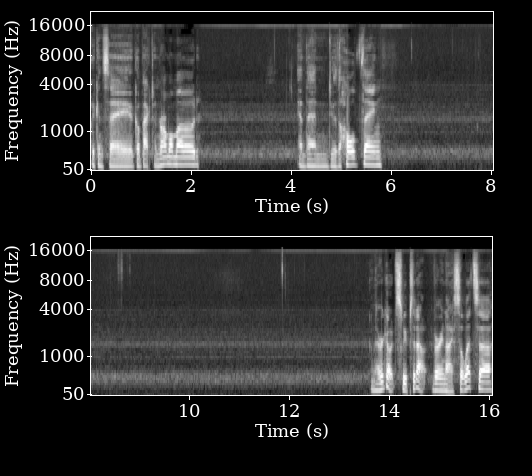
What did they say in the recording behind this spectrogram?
We can say go back to normal mode and then do the hold thing. And there we go, it sweeps it out. Very nice. So let's uh,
